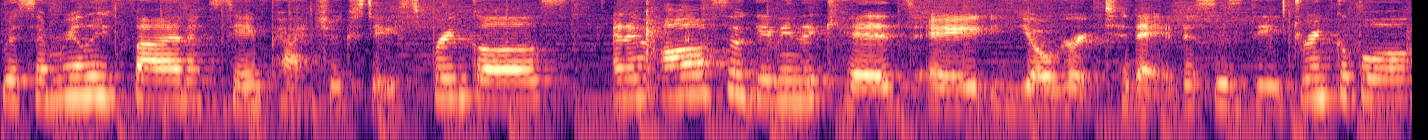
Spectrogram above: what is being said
with some really fun St. Patrick's Day sprinkles. And I'm also giving the kids a yogurt today. This is the drinkable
